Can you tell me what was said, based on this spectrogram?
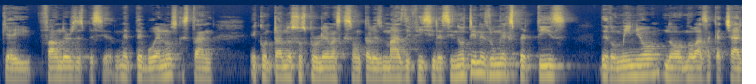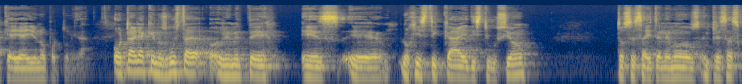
que hay founders especialmente buenos que están encontrando esos problemas que son tal vez más difíciles. Si no tienes un expertise de dominio, no, no vas a cachar que hay ahí una oportunidad. Otra área que nos gusta, obviamente, es eh, logística y distribución. Entonces ahí tenemos empresas,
